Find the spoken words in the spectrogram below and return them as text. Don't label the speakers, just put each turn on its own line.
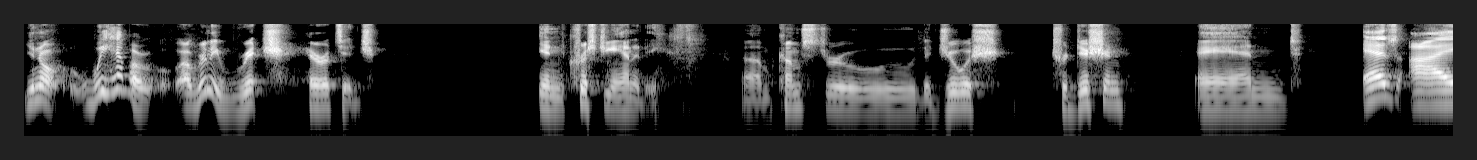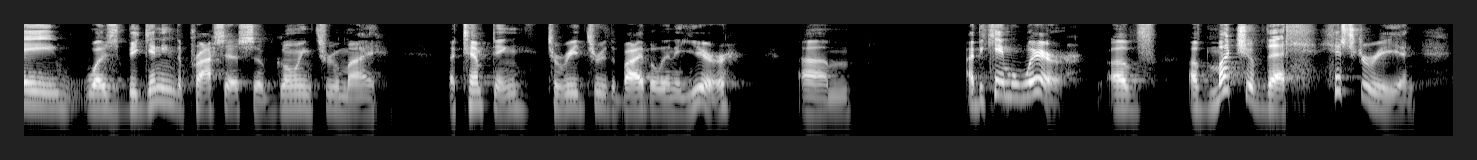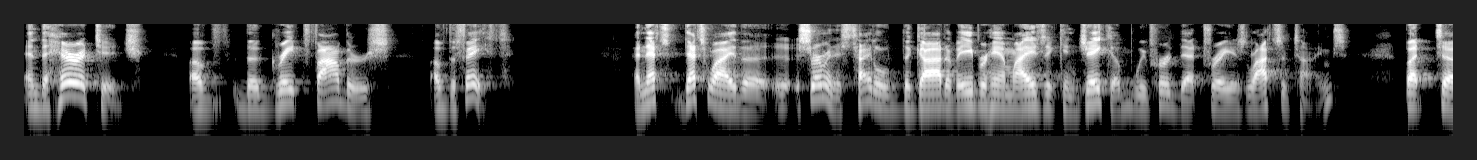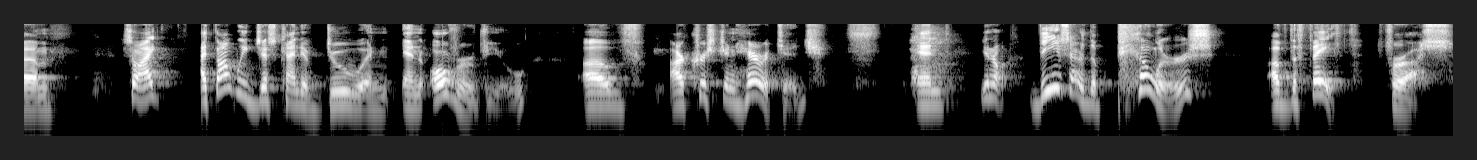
You know, we have a, a really rich heritage in Christianity. Um, comes through the Jewish tradition. And as I was beginning the process of going through my attempting to read through the Bible in a year, um, I became aware of, of much of that history and, and the heritage of the great fathers of the faith. And that's, that's why the uh, sermon is titled The God of Abraham, Isaac, and Jacob. We've heard that phrase lots of times. But um, so I, I thought we'd just kind of do an, an overview of our Christian heritage. And, you know, these are the pillars of the faith for us.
